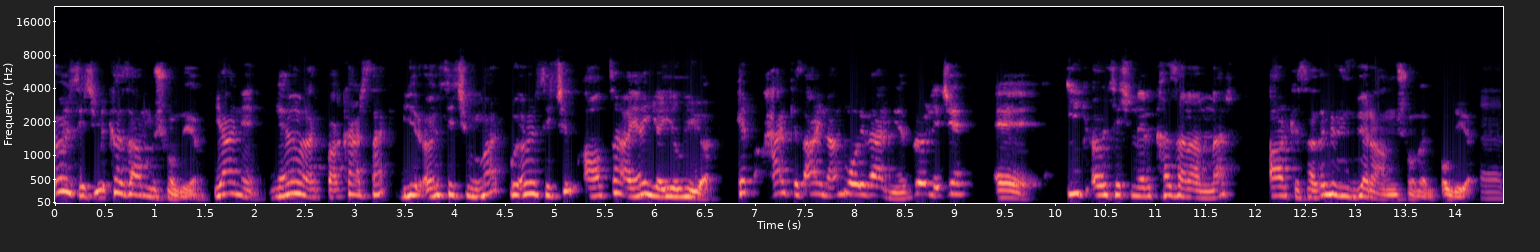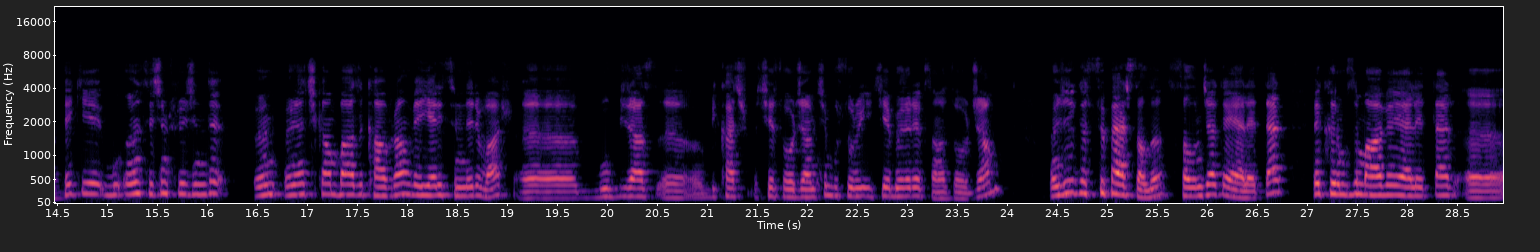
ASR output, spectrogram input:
ön seçimi kazanmış oluyor. Yani genel olarak bakarsak bir ön seçim var. Bu ön seçim 6 aya yayılıyor. Hep herkes aynı anda oy vermiyor. Böylece e, ilk ön seçimleri kazananlar arkasına da bir rüzgar almış oluyor. Ee, peki bu ön seçim sürecinde ön, öne çıkan bazı kavram ve yer isimleri var. Ee, bu biraz e, birkaç şey soracağım için bu soruyu ikiye bölerek sana soracağım. Öncelikle süper salı, salıncak eyaletler ve kırmızı mavi eyaletler e,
